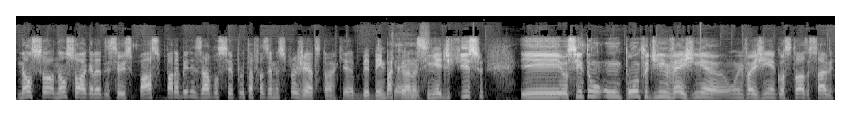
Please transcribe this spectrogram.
Não só, não só agradecer o espaço, parabenizar você por estar tá fazendo esse projeto, tá? Que é bem bacana, é assim, é difícil. E eu sinto um ponto de invejinha, uma invejinha gostosa, sabe?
